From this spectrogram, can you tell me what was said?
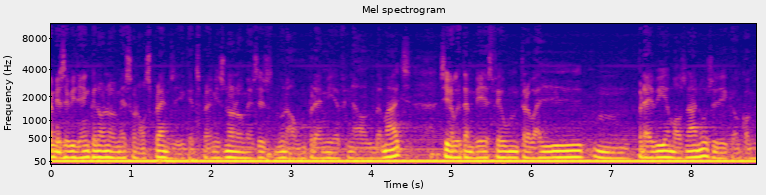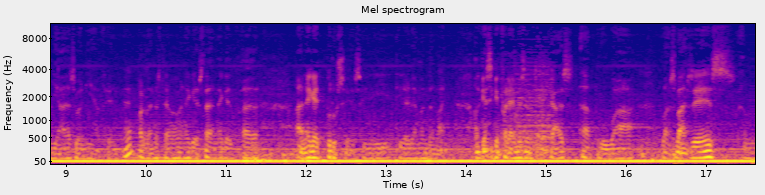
també és evident que no només són els premis i aquests premis no només és donar un premi a final de maig sinó que també és fer un treball mm, previ amb els nanos i dir que com ja es venia fent eh? per tant estem en, aquesta, en, aquest, en aquest procés i tirarem endavant el que sí que farem és, en tot cas, aprovar les bases en,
